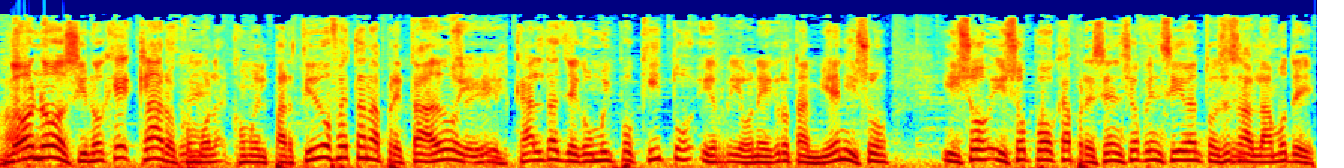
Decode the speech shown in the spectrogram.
No, no, sino que, claro, como, la- como el partido fue tan apretado, Sí. el Caldas llegó muy poquito y Río Negro también hizo, hizo, hizo poca presencia ofensiva, entonces hablamos de,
